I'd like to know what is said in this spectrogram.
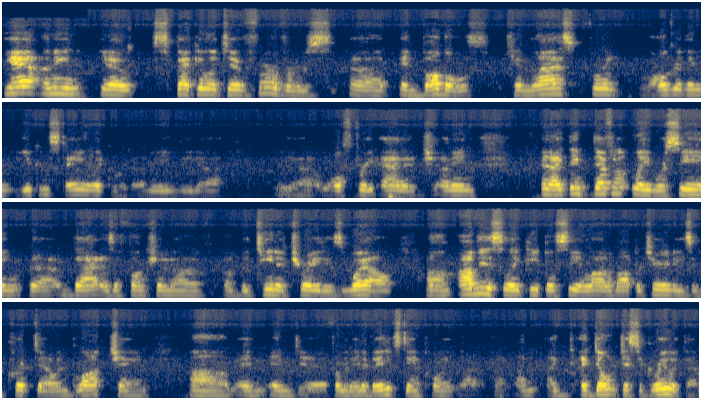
Yeah, I mean, you know, speculative fervors uh, and bubbles can last for longer than you can stay liquid. I mean, the, uh, the uh, Wall Street adage. I mean, and I think definitely we're seeing uh, that as a function of, of the TINA trade as well. Um, obviously, people see a lot of opportunities in crypto and blockchain, um, and, and uh, from an innovative standpoint, uh, I, I, don't disagree with them.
